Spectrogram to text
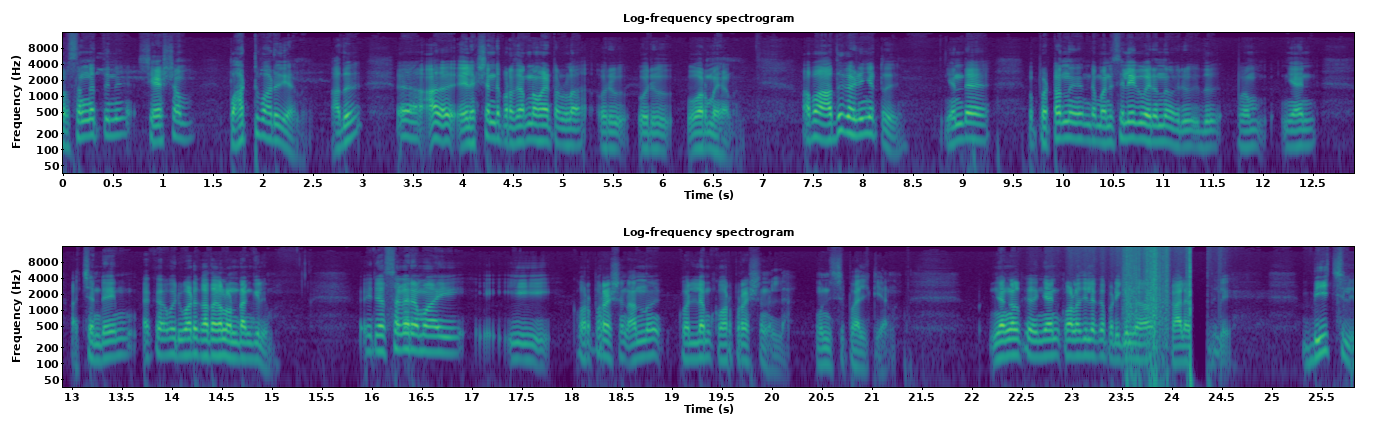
പ്രസംഗത്തിന് ശേഷം പാട്ട് പാടുകയാണ്. അത് ഇലക്ഷന്റെ പ്രചരണമായിട്ടുള്ള ഒരു ഒരു ഓർമ്മയാണ്. അപ്പോൾ അത് കഴിഞ്ഞിട്ട് എന്റെ പെട്ടെന്ന് എന്റെ മനസ്സിലേക്ക് വരുന്ന ഒരു ഇത്. ഇപ്പം ഞാൻ അച്ഛന്റെയും ഒക്കെ ഒരുപാട് കഥകളുണ്ടെങ്കിലും രസകരമായി ഈ കോർപ്പറേഷൻ അന്ന് കൊല്ലം കോർപ്പറേഷനല്ല മുനിസിപ്പാലിറ്റിയാണ്. ഞങ്ങൾക്ക് ഞാൻ കോളേജിലൊക്കെ പഠിക്കുന്ന കാലഘട്ടത്തിൽ ബീച്ചിൽ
